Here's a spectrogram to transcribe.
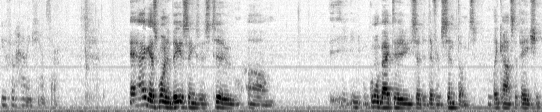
you from having cancer. And I guess one of the biggest things is too, um, y- y- going back to you said the different symptoms like constipation,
